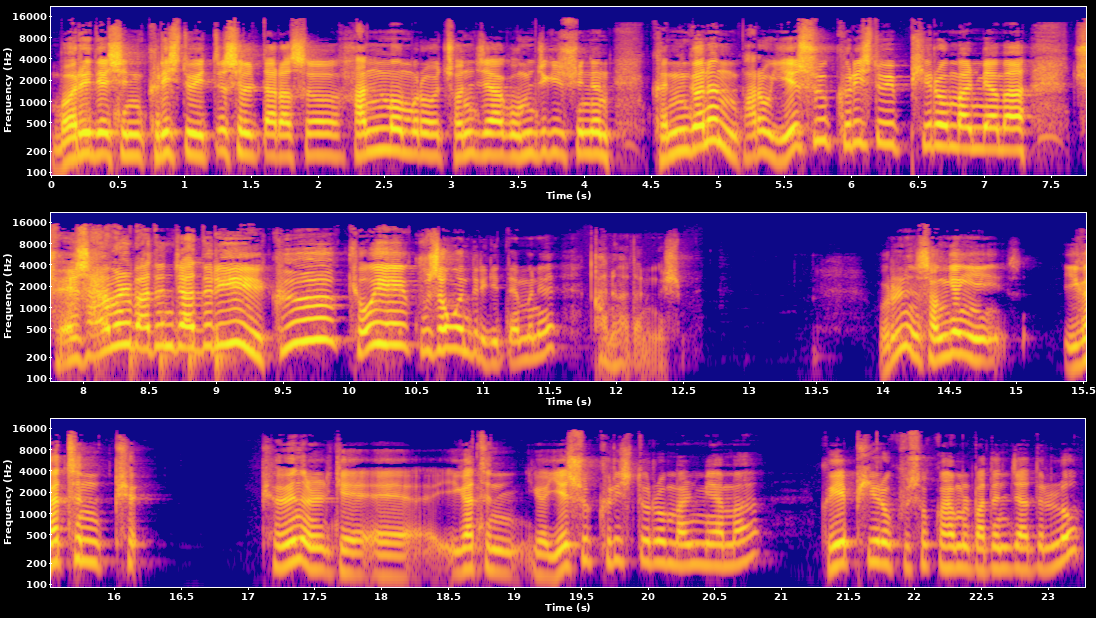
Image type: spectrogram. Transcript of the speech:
머리 대신 그리스도의 뜻을 따라서 한 몸으로 존재하고 움직일 수 있는 근거는 바로 예수 그리스도의 피로 말미암아 죄 사함을 받은 자들이 그 교회의 구성원들이기 때문에 가능하다는 것입니다. 우리는 성경이 이 같은 표, 현을 이렇게 이 같은 예수 그리스도로 말미암아 그의 피로 구속함을 받은 자들로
